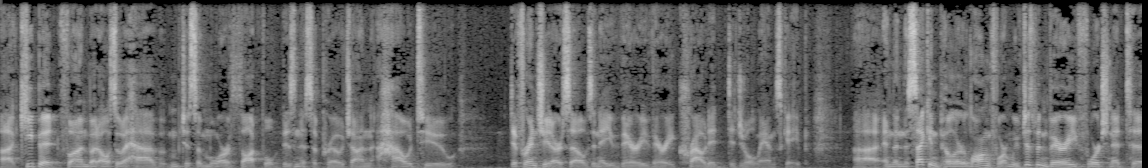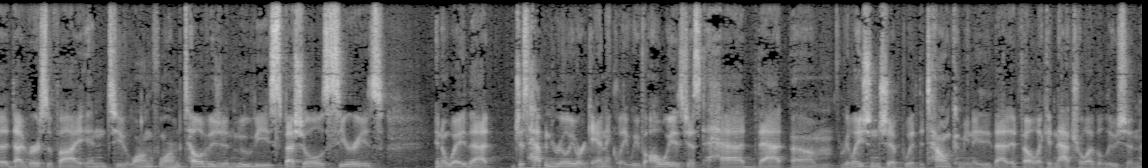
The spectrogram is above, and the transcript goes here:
uh, keep it fun, but also have just a more thoughtful business approach on how to differentiate ourselves in a very, very crowded digital landscape. Uh, and then the second pillar, long form, we've just been very fortunate to diversify into long form television, movies, specials, series in a way that just happened really organically. We've always just had that um, relationship with the talent community that it felt like a natural evolution.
